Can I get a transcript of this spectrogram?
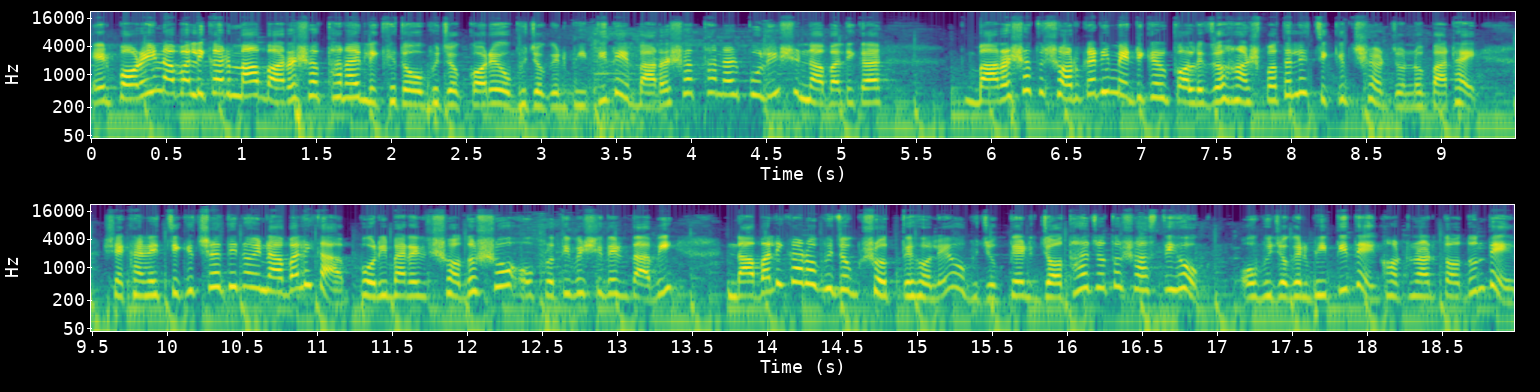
এরপরেই নাবালিকার মা বারাসাত থানায় লিখিত অভিযোগ করে। অভিযোগের ভিত্তিতে বারাসাত থানার পুলিশ নাবালিকার বারাসাত সরকারি মেডিকেল কলেজ ও হাসপাতালে চিকিৎসার জন্য পাঠায়। সেখানে চিকিৎসাধীন ওই নাবালিকা পরিবারের সদস্য ও প্রতিবেশীদের দাবি, নাবালিকার অভিযোগ সত্যি হলে অভিযুক্তের যথাযথ শাস্তি হোক। অভিযোগের ভিত্তিতে ঘটনার তদন্তে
